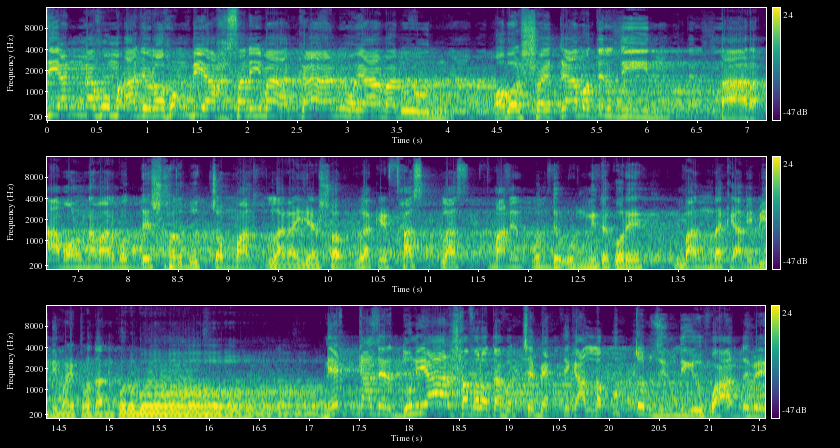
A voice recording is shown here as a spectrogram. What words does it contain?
জিয়ান্নাহুম আজরাহুম বিআহসানি মা কানু ইয়ামালুন। অবশ্যই কিয়ামতের দিন তার আমল নামার মধ্যে সর্বোচ্চ মান লাগাইয়া সবগুলাকে ফার্স্ট ক্লাস মানের মধ্যে উন্নীত করে বান্দাকে আমি বিনিময় প্রদান করব। নেক কাজের দুনিয়ার সফলতা হচ্ছে ব্যক্তিকে আল্লাহ উত্তম জিন্দিগি উপহার দেবে।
